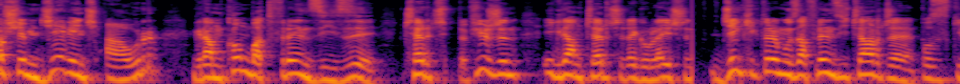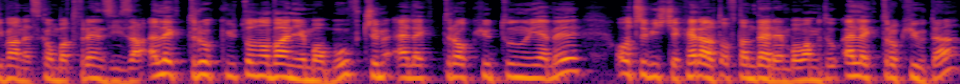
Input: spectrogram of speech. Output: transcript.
8-9 aur, gram Combat Frenzy z Church Perfusion i gram Church Regulation, dzięki któremu za Frenzy Charge pozyskiwane z Combat Frenzy za elektrokutonowanie mobów, czym elektrokutunujemy, oczywiście Herald of Thunderem, bo mamy tu Electrocuta,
